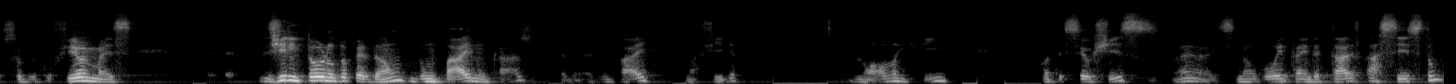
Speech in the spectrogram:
sobre o filme, mas é, gira em torno do perdão de um pai, num caso, de um pai, uma filha nova, enfim, aconteceu X, né? não vou entrar em detalhes, assistam,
